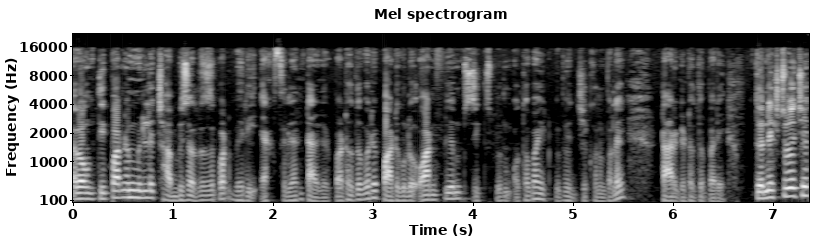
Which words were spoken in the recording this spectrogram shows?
এবং তিপ্পান্ন মিনিটের ছাব্বিশ, সাতাশের পর ভেরি এক্সেলেন্ট টার্গেট পাঠ হতে পারে। পাঠগুলো ওয়ান পিএম সিক্স পিএম অথবা এইট পিএমের যে কোনো বেলায় টার্গেট হতে পারে। তো নেক্সট রয়েছে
